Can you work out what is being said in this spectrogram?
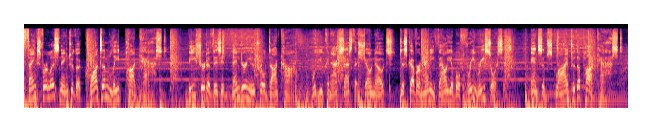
Thanks for listening to the Quantum Leap Podcast. Be sure to visit vendorneutral.com where you can access the show notes, discover many valuable free resources, and subscribe to the podcast.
